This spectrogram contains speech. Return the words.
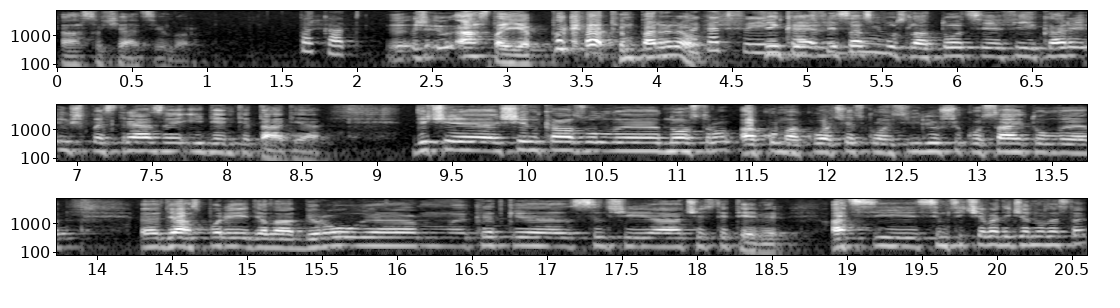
a asociațiilor. Păcat. Uh, și Asta e, păcat, îmi pare rău. Păcat, fiindcă fiindcă ar fi li s-a bine. spus la toți, fiecare își păstrează identitatea. Deci uh, și în cazul uh, nostru, acum cu acest Consiliu și cu site-ul uh, diasporei de la birou, uh, cred că sunt și aceste temeri. Ați simțit ceva de genul ăsta?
